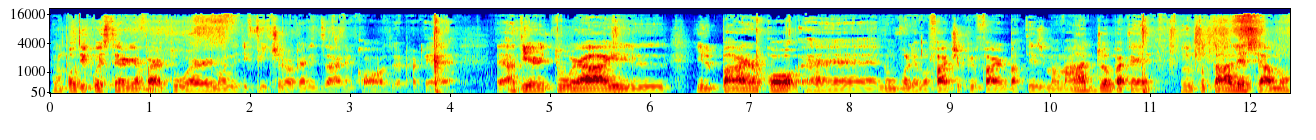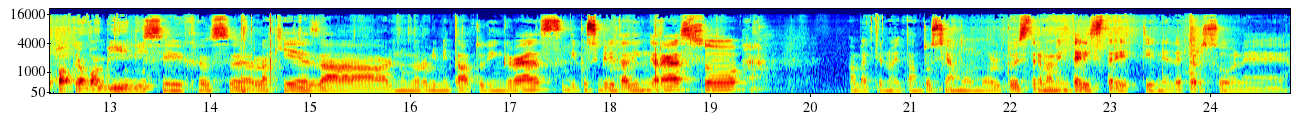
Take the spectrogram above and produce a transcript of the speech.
un po' di queste riaperture rimane difficile organizzare le cose perché eh, addirittura il, il parroco eh, non voleva farci più fare il battesimo a maggio perché in totale siamo quattro bambini. Sì, la chiesa ha il numero limitato di ingressi di possibilità di ingresso Vabbè, che noi tanto siamo molto estremamente ristretti nelle persone.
